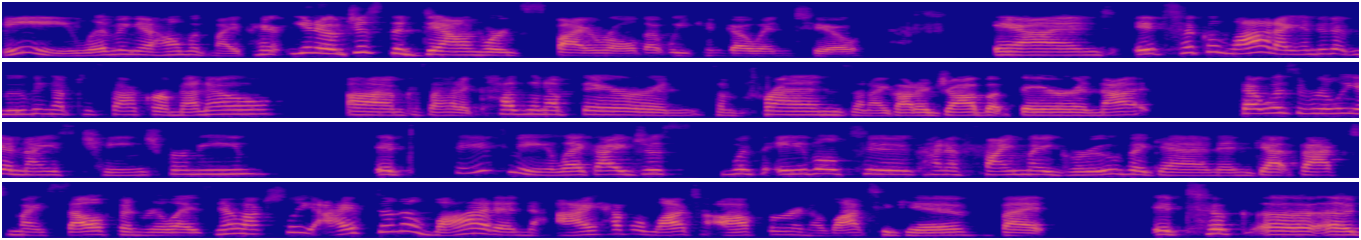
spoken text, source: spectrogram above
me living at home with my parents? You know, just the downward spiral that we can go into. And it took a lot. I ended up moving up to Sacramento because um, I had a cousin up there and some friends, and I got a job up there. And that that was really a nice change for me. It saved me. Like I just was able to kind of find my groove again and get back to myself and realize, no, actually, I've done a lot and I have a lot to offer and a lot to give. But it took a, a,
